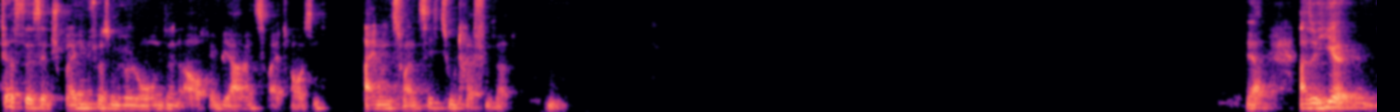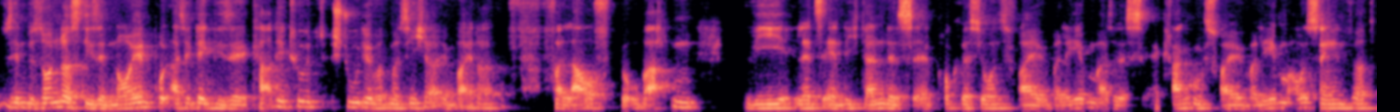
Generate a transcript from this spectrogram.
dass das entsprechend fürs Myelom dann auch im Jahre 2021 zutreffen wird. Ja, also hier sind besonders diese neuen, also ich denke, diese Carditude-Studie wird man sicher im weiteren Verlauf beobachten, wie letztendlich dann das äh, progressionsfreie Überleben, also das erkrankungsfreie Überleben aussehen wird.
